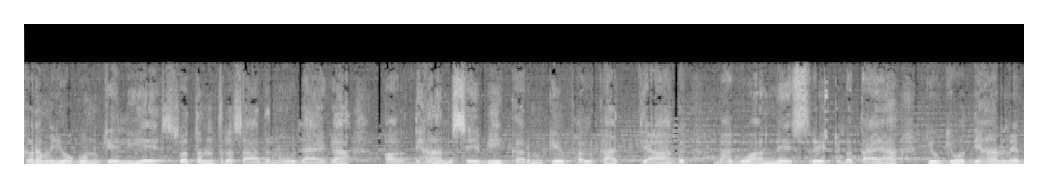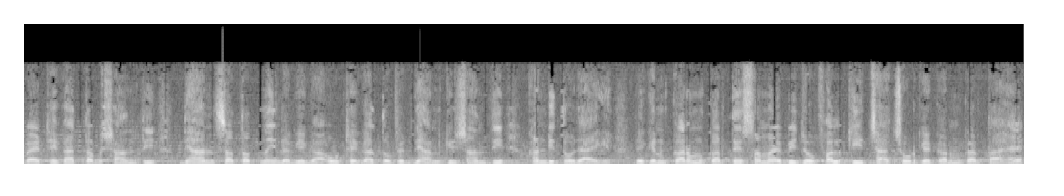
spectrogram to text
कर्म योग उनके लिए स्वतंत्र साधन हो जाएगा। और ध्यान से भी कर्म के फल का त्याग भगवान ने श्रेष्ठ बताया। क्योंकि वो ध्यान में बैठेगा, तब शांति। ध्यान सतत नहीं लगेगा। उठेगा तो फिर ध्यान की शांति खंडित हो जाएगी। लेकिन कर्म करते समय भी जो फल की इच्छा छोड़ के कर्म करता है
